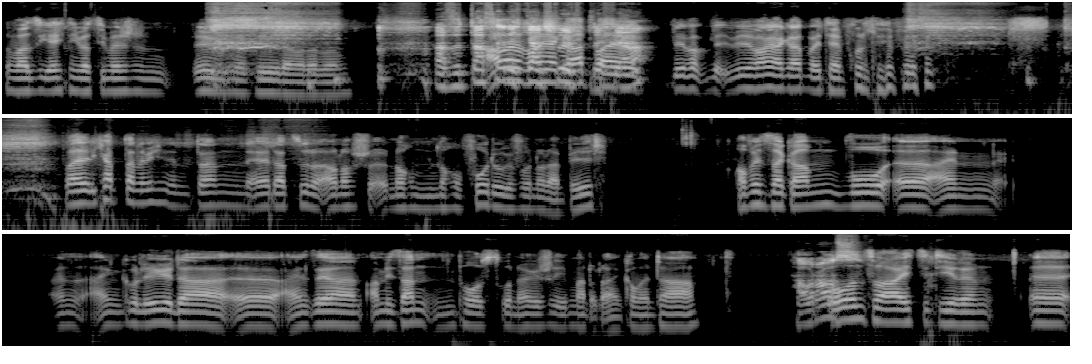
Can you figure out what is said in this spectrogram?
Dann weiß ich echt nicht, was die Menschen irgendwie erzählt haben oder so. Also das Aber hätte ich ganz ja gerade schriftlich, bei, ja? wir, wir waren ja gerade bei Tempolimit. Weil ich habe dann nämlich dann äh, dazu auch noch, noch, ein- noch ein Foto gefunden oder ein Bild auf Instagram, wo äh, ein, ein, ein Kollege da äh, einen sehr amüsanten Post drunter geschrieben hat oder einen Kommentar. Hau raus. Und zwar, ich zitiere, äh,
